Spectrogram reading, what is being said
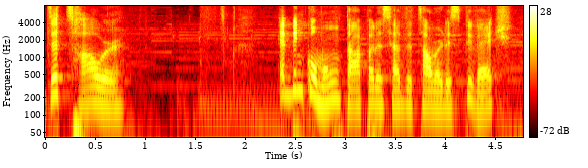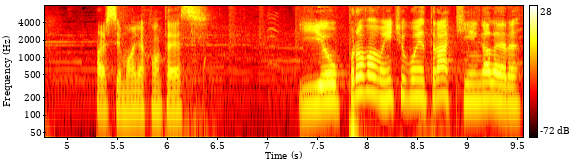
The Tower. É bem comum, tá? Aparecer a The Tower desse pivete. Parcimônia acontece. E eu provavelmente vou entrar aqui, hein, galera.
